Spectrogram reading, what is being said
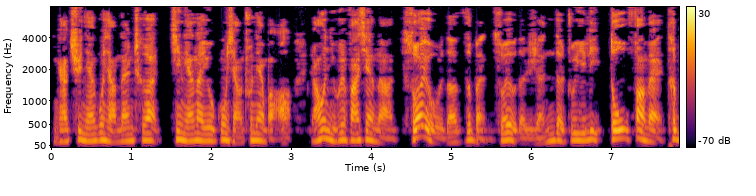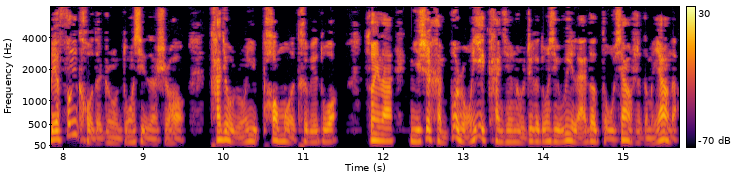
你看去年共享单车，今年呢又共享充电宝，然后你会发现呢，所有的资本、所有的人的注意力都放在特别风口的这种东西的时候，它就容易泡沫特别多，所以呢，你是很不容易看清楚这个东西未来的走向是怎么样的。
